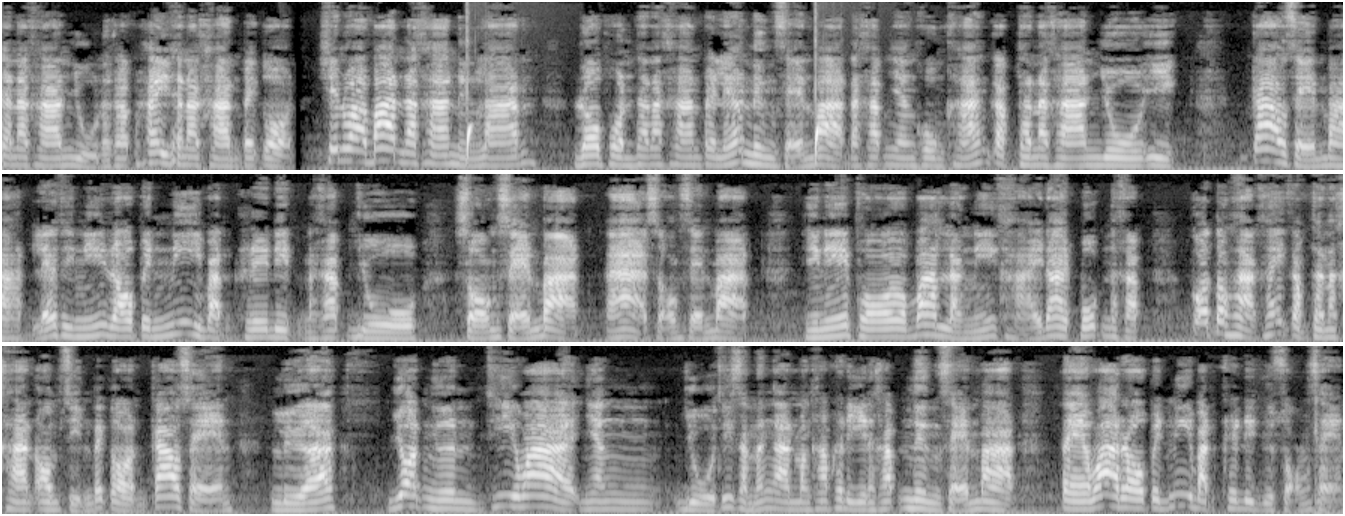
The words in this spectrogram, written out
ธนาคารอยู่นะครับ ให้ธนาคารไปก่อน เช่นว่าบ้านราคา 1 ล้าน เราผ่อนธนาคารไปแล้ว1 0 0 0 0แสนบาทนะครับ ยังคงค้างกับธนาคารอยู่อีก 9 0 0แสนบาท แล้วทีนี้เราเป็นหนี้บัตรเครดิตนะครับ อยู่2 0 0แสนบาทอ่า2 0 0แสนบาท ทีนี้พอบ้านหลังนี้ขายได้ปุ๊บนะครับ ก็ต้องหักให้กับธนาคารออมสินไปก่อน 9 0 0แสนเหลือยอดเงินที่ว่ายังอยู่ที่สำนักงานบังคับคดีนะครับ1 0 0 0 0แสนบาท แต่ว่าเราเป็นหนี้บัตรเครดิตอยู่2 0 0แสน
